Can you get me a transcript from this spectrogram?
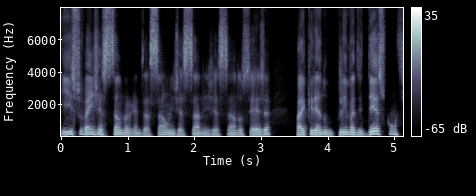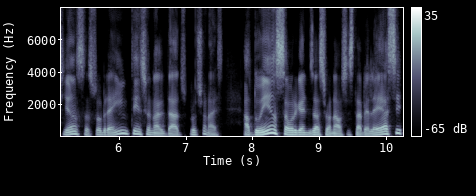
E isso vai injeção na organização, injeção, injeção, ou seja, vai criando um clima de desconfiança sobre a intencionalidade dos profissionais. A doença organizacional se estabelece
